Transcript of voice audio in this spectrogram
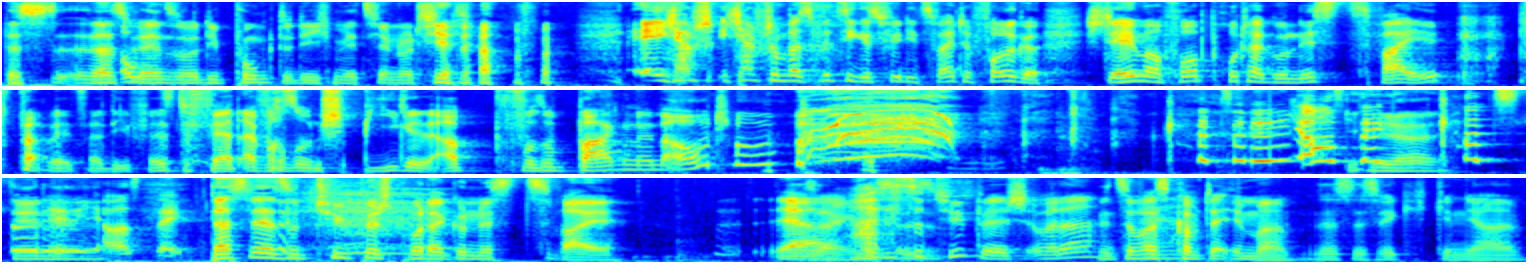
Das, das Oh. wären so die Punkte, die ich mir jetzt hier notiert habe. Ey, ich habe ich hab schon was Witziges für die zweite Folge. Stell dir mal vor, Protagonist 2, fahren wir jetzt an die feste, fährt einfach so einen Spiegel ab vor so einem parkenden Auto. Kannst du dir nicht ausdenken? Ja. Kannst du Ja, dir nicht ausdenken? Das wäre so typisch Protagonist 2. Ja, sagen. ah, das Das ist so typisch, oder? Mit sowas ja. kommt er immer. Das ist wirklich genial.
